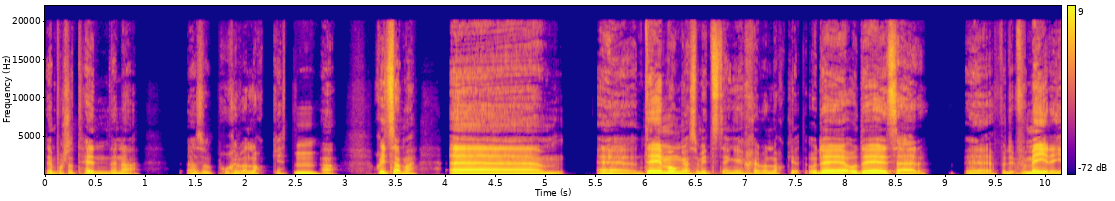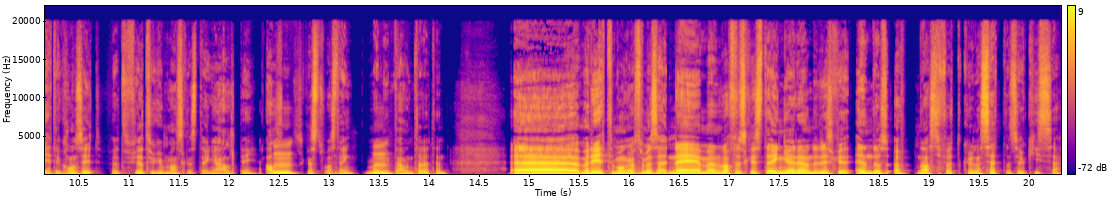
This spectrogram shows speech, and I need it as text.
den borstar tänderna. Alltså på själva locket. mm, Skitsamma. Ehm, eh, det är många som inte stänger själva locket. Och det, och det är så här. Eh, för, för mig är det jättekonstigt, för, jag tycker man ska stänga alltid. Allt Mm. ska vara stängt, man Mm. inte använder toaletten. Eh, men det är jättemånga som är såhär, nej men varför ska jag stänga det om det ska endast öppnas för att kunna sätta sig och kissa?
